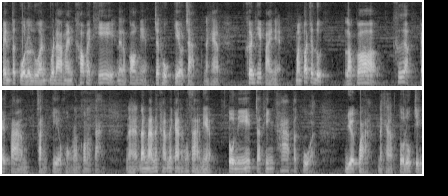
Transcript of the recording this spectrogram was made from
เป็นตะกั่วล้วนๆเวลามันเข้าไปที่ในลำกล้องเนี่ยจะถูกเกลียวจับนะครับเคลื่อนที่ไปเนี่ยมันก็จะดุดแล้วก็เคลือบไปตามสันเกลียวของลำกล้องต่าง นะดังนั้นนะครับในการทำความสะอาดเนี่ยตัวนี้จะทิ้งคราบตะกั่วเยอะกว่านะครับตัวลูกจริง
